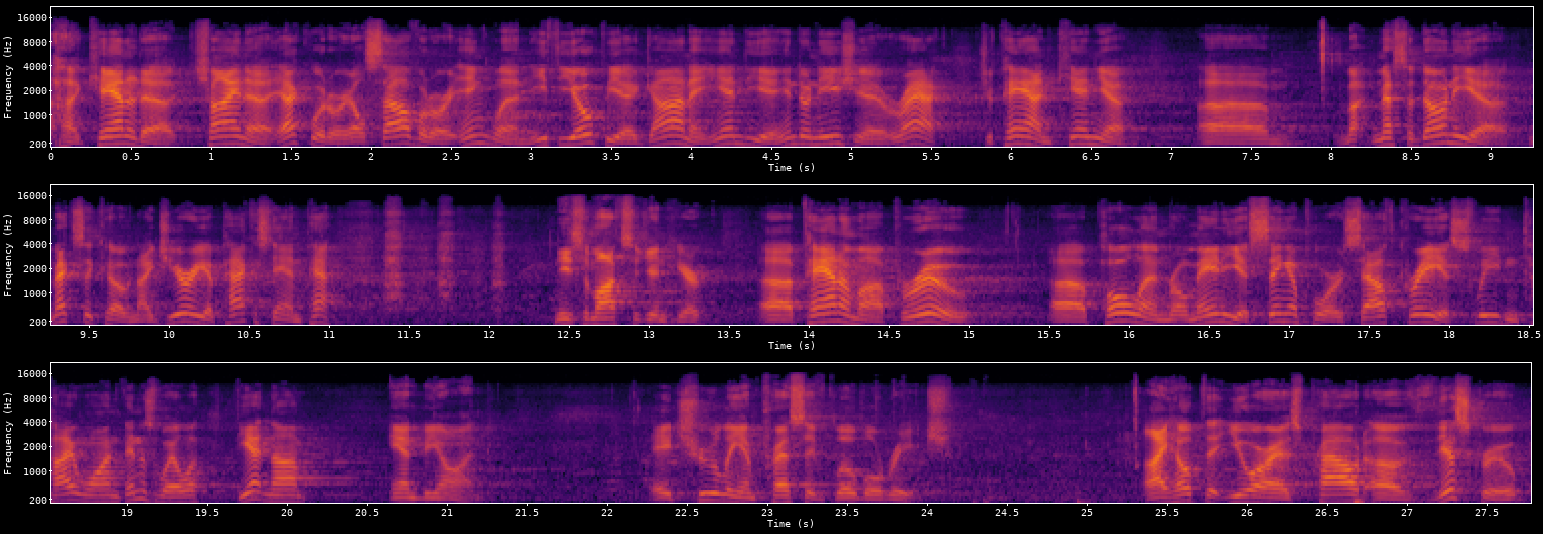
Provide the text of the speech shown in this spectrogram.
Canada, China, Ecuador, El Salvador, England, Ethiopia, Ghana, India, Indonesia, Iraq, Japan, Kenya, um, Macedonia, Mexico, Nigeria, Pakistan, pa need some oxygen here, uh, Panama, Peru, uh, Poland, Romania, Singapore, South Korea, Sweden, Taiwan, Venezuela, Vietnam, and beyond. A truly impressive global reach. I hope that you are as proud of this group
